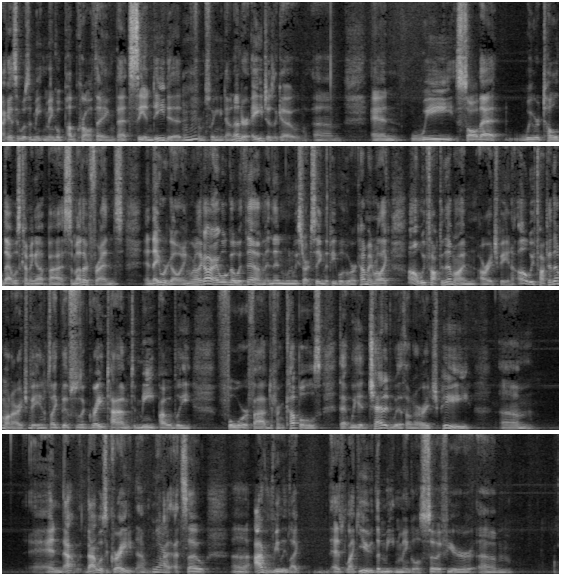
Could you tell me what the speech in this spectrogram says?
I guess it was a meet and mingle pub crawl thing that C and D did from Swinging Down Under ages ago, um, and we saw that we were told that was coming up by some other friends, and they were going. We're like, all right, we'll go with them. And then when we start seeing the people who are coming, we're like, oh, we've talked to them on RHP, and oh, we've talked to them on RHP. And it's like this was a great time to meet probably four or five different couples that we had chatted with on RHP and that that was great. Um, Yeah. I, so uh, I really like as like you the meet and mingles. So if you're um,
